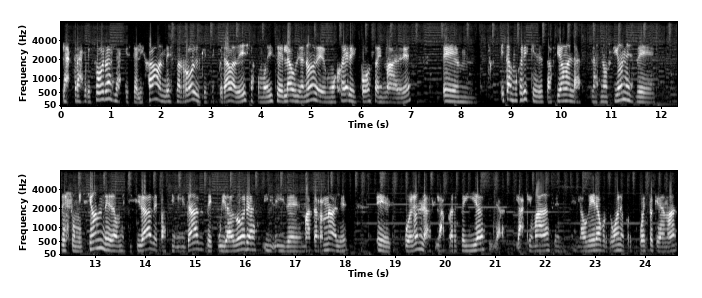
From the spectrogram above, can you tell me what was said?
Las transgresoras, las que se alejaban de ese rol que se esperaba de ellas, como dice el audio, ¿no? De mujer, esposa y madre. Eh, estas mujeres que desafiaban las, las nociones de, sumisión, de domesticidad, de pasividad, de cuidadoras y, de maternales, eh, fueron las, las perseguidas y las, las quemadas en, la hoguera, porque bueno, por supuesto que además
